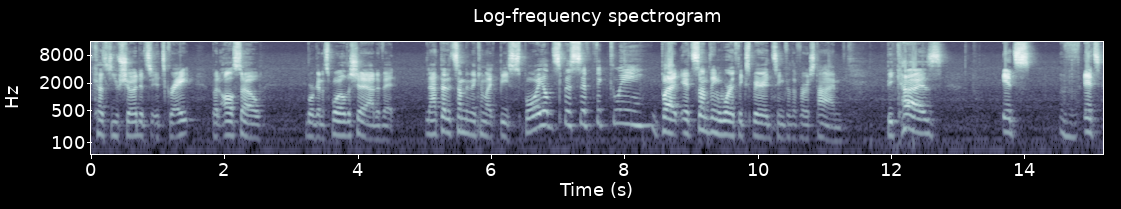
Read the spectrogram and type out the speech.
because you should, it's it's great. But also, we're gonna spoil the shit out of it. Not that it's something that can like be spoiled specifically, but it's something worth experiencing for the first time because it's it's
